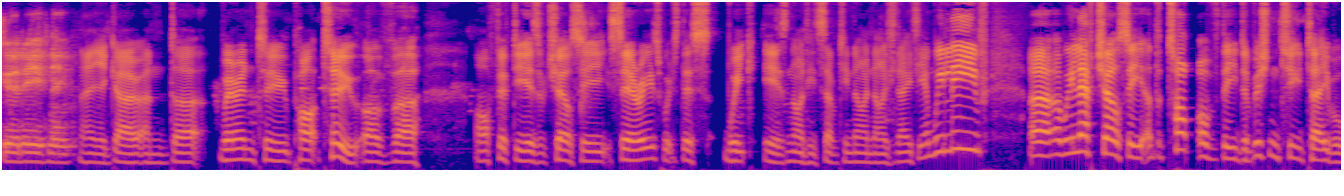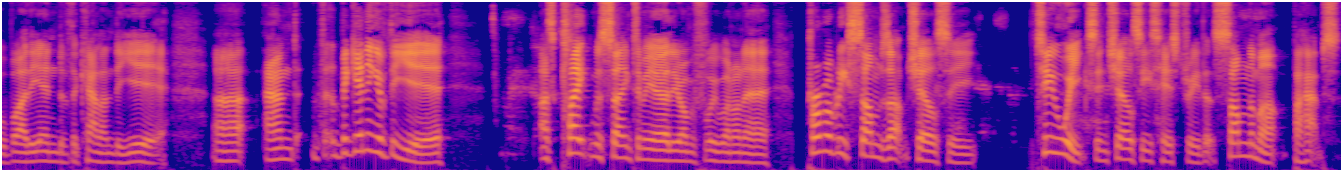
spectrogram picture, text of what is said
Good evening. There you go. And uh, we're into part two of uh, our 50 Years of Chelsea series, which this week is 1979 1980. And we leave. Uh, we left Chelsea at the top of the Division Two table by the end of the calendar year, uh, and the beginning of the year, as Clayton was saying to me earlier on before we went on air, probably sums up Chelsea. Two weeks in Chelsea's history that sum them up, perhaps,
